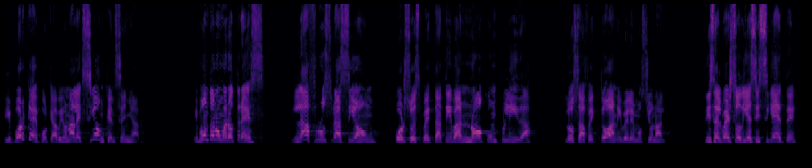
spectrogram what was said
¿Y por qué? Porque había una lección que enseñar. Y punto número tres, la frustración por su expectativa no cumplida los afectó a nivel emocional. Dice el verso 17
